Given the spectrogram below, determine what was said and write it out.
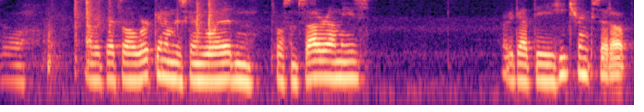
So now that that's all working, I'm just going to go ahead and throw some solder on these. Already got the heat shrink set up.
